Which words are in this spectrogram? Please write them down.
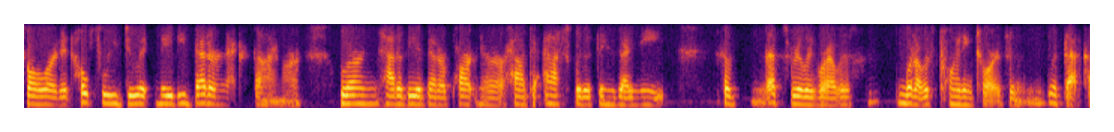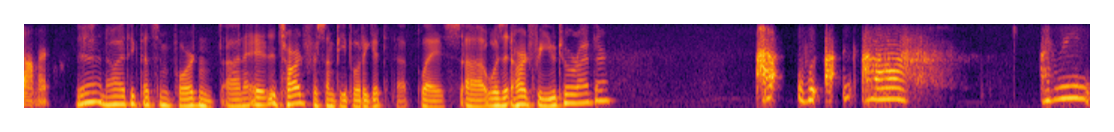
forward and hopefully do it maybe better next time or learn how to be a better partner or how to ask for the things i need so that's really where i was what i was pointing towards in, with that comment yeah no i think that's important uh, and it, it's hard for some people to get to that place uh, was it hard for you to arrive there uh i mean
